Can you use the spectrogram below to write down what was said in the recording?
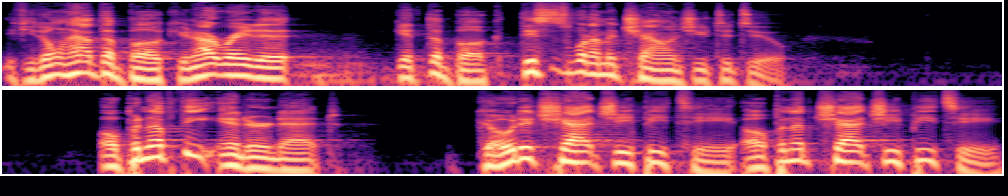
if you don't have the book, you're not ready to get the book, this is what I'm going to challenge you to do. Open up the internet, go to ChatGPT, open up ChatGPT,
